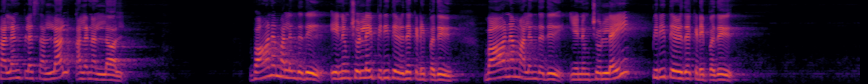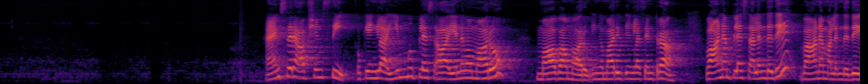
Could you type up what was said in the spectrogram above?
கலன் ப்ளஸ் அல்லால் கலன் அல்லால். வானம் அலந்தது எனும் சொல்லை பிரித்தெழுத கிடைப்பது. வானம் அலந்தது எனும் சொல்லை பிரித்தெழுத கிடைப்பது. ஆன்சர் ஆப்ஷன் சி ஓகேங்களா? இம்மு ப்ளஸ் ஆ என்னவா மாறும்? மாவா மாறும். இங்கே மாறி இருக்குங்களா சென்ட்ரா வானம் ப்ளஸ் அளந்தது வானம் அளந்தது.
